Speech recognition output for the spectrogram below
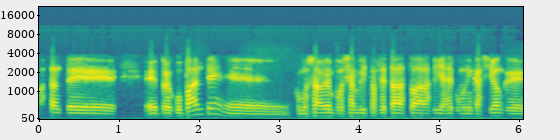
bastante eh, preocupante. Eh, como saben, pues se han visto afectadas todas las vías de comunicación que,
